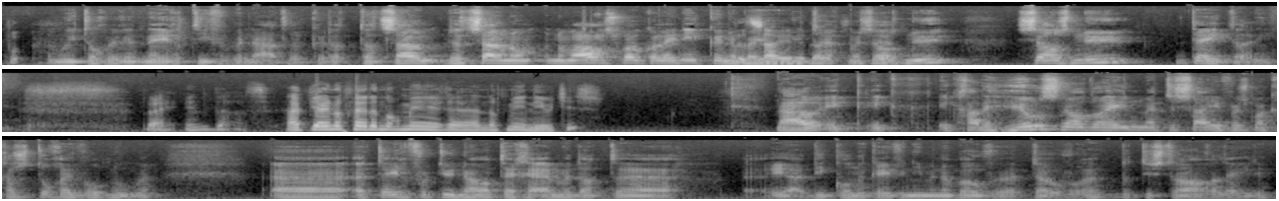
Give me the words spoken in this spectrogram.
Dan moet je toch weer het negatieve benadrukken. Dat, dat, zou, dat zou norm- normaal gesproken alleen ik kunnen Dat bij Jong Utrecht. Maar zelfs nu, zelfs nu deed ik dat Nee. niet. Nee, inderdaad. Heb jij nog verder nog meer, eh, nog meer nieuwtjes? Nou, ik, ik, ik ga er heel snel doorheen met de cijfers, maar ik ga ze toch even opnoemen. Het tegen Fortuna, want tegen Emmen, dat, eh, ja, die kon ik even niet meer naar boven toveren. Dat is te lang geleden.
